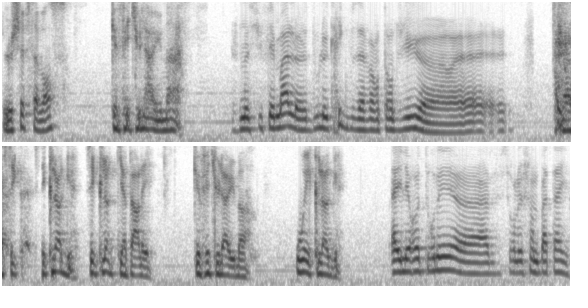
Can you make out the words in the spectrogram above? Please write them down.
Le chef s'avance. Que fais-tu là, humain? Je me suis fait mal, euh, d'où le cri que vous avez entendu. euh, Non, c'est c'est Clog. C'est Clog qui a parlé. Que fais-tu là, humain? Où est Clog? Ah, il est retourné euh, sur le champ de bataille.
